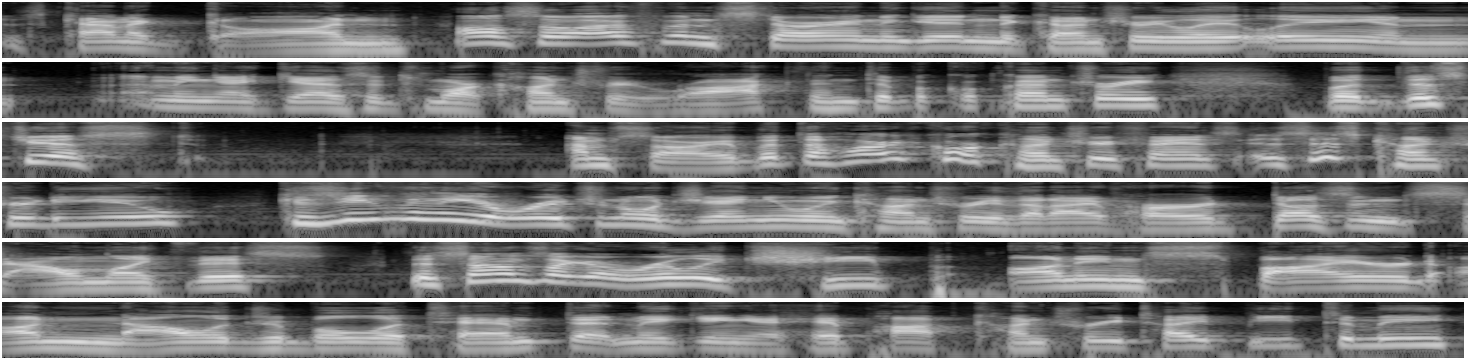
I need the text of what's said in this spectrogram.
is kind of gone. Also, I've been starting to get into country lately, and I mean, I guess it's more country rock than typical country, but this just. I'm sorry, but the hardcore country fans, is this country to you? Because even the original genuine country that I've heard doesn't sound like this. This sounds like a really cheap, uninspired, unknowledgeable attempt at making a hip hop country type beat to me,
